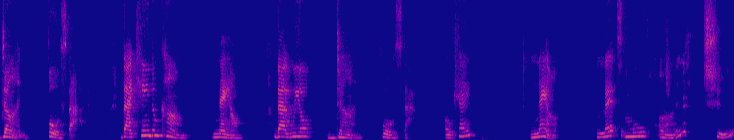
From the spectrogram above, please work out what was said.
done, full stop. Thy kingdom come now, thy will done, full stop. Okay? Now, let's move on to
